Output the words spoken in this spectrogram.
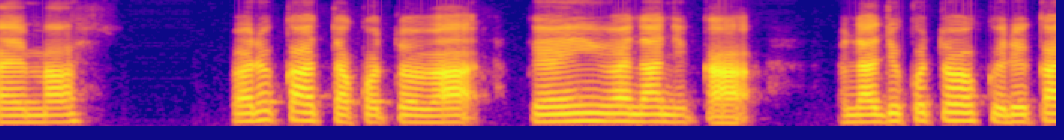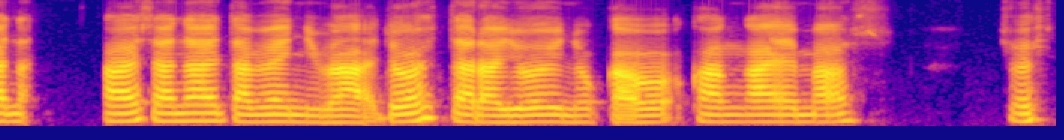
えます。悪かったことは原因は何か、同じことを繰り返さないためにはどうしたらよいのかを考えます。そし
